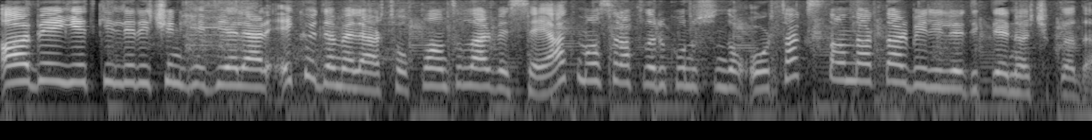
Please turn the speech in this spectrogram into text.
AB yetkilileri için hediyeler, ek ödemeler, toplantılar ve seyahat masrafları konusunda ortak standartlar belirlediklerini açıkladı.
